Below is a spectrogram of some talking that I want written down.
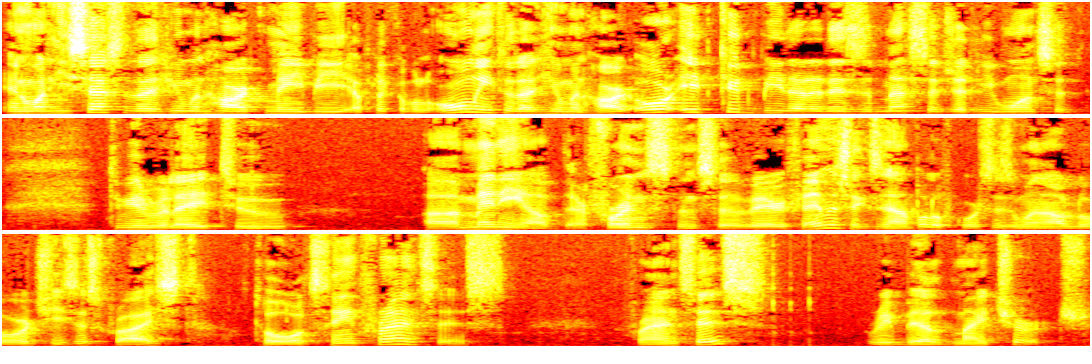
And what he says to the human heart may be applicable only to that human heart, or it could be that it is a message that he wants it to be relayed to uh, many out there. For instance, a very famous example, of course, is when our Lord Jesus Christ told St. Francis, Francis, rebuild my church.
